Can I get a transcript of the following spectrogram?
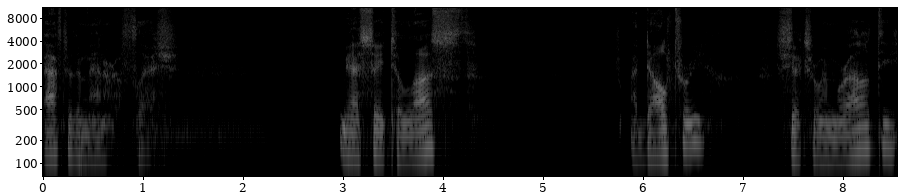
after the manner of flesh. May I say to lust, adultery, sexual immorality,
